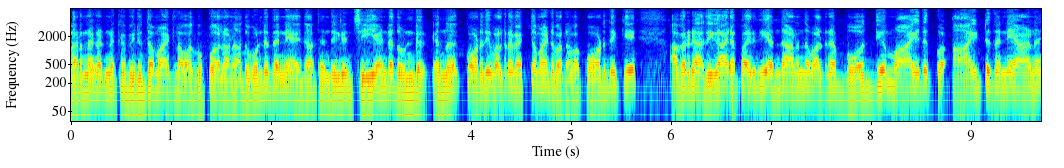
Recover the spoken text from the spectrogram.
ഭരണഘടനയ്ക്ക് വിരുദ്ധമായിട്ടുള്ള വകുപ്പുകളാണ്. അതുകൊണ്ട് തന്നെ അതിനകത്ത് എന്തെങ്കിലും ചെയ്യേണ്ടതുണ്ട് എന്ന് കോടതി വളരെ വ്യക്തമായിട്ട് പറഞ്ഞു. അപ്പൊ കോടതിക്ക് അവരുടെ അധികാര പരിധി എന്താണെന്ന് വളരെ ബോധ്യമായത് ആയിട്ട് തന്നെയാണ്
